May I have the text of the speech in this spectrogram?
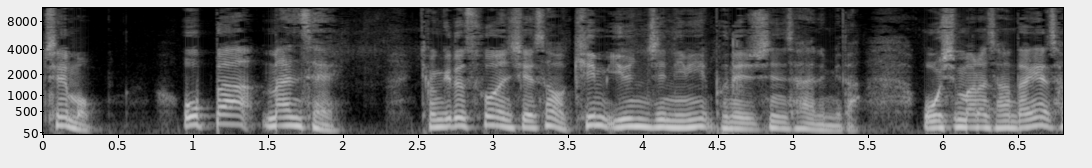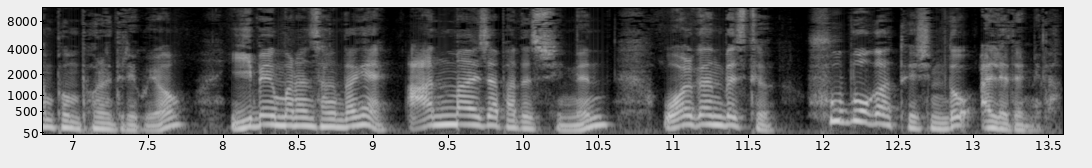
제목 오빠 만세 경기도 수원시에서 김윤지 님이 보내주신 사연입니다. 50만 원 상당의 상품 보내드리고요. 200만 원 상당의 안마의자 받을 수 있는 월간 베스트 후보가 되심도 알려드립니다.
